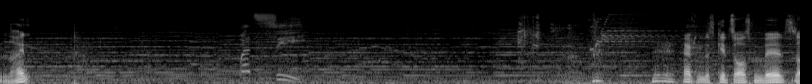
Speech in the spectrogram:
Nein. Let's see. Ja, und das geht so aus dem Bild. So,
